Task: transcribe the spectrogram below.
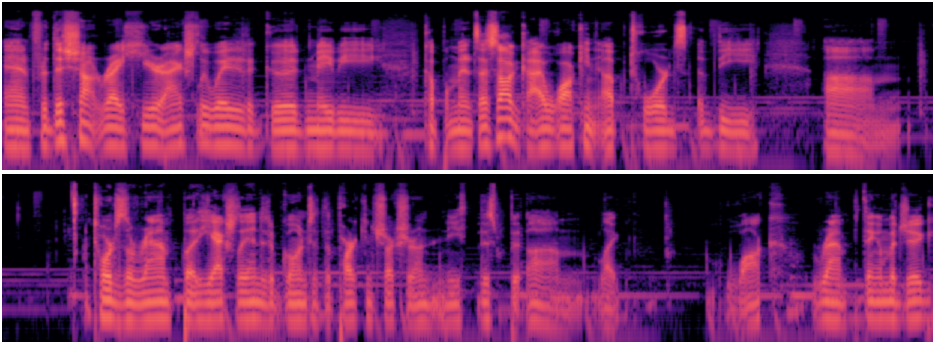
And for this shot right here, I actually waited a good maybe a couple minutes. I saw a guy walking up towards the um, towards the ramp, but he actually ended up going to the parking structure underneath this um, like walk ramp thingamajig.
